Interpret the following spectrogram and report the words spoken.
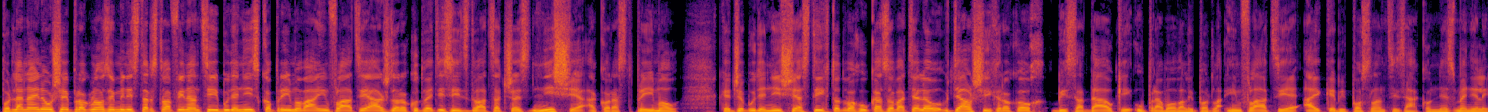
Podľa najnovšej prognózy ministerstva financií bude nízkopríjmová inflácia až do roku 2026 nižšia ako rast príjmov. Keďže bude nižšia z týchto dvoch ukazovateľov, v ďalších rokoch by sa dávky upravovali podľa inflácie, aj keby poslanci zákon nezmenili.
